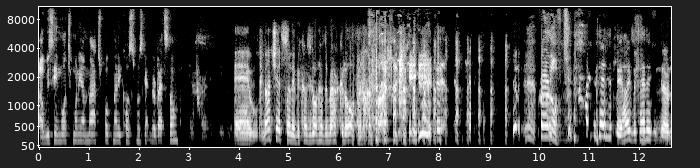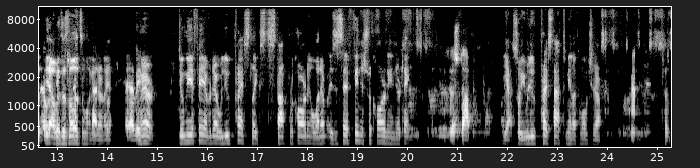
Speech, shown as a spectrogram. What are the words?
Are we seeing much money on Matchbook? Many customers getting their bets down? Uh, not yet, Sully, because you don't have the market open. Unfortunately, Fair enough. hypothetically, hypothetically, there, there yeah, well, there's loads of money there. Like, I mean. Do me a favor there. Will you press like stop recording or whatever? Is it say finish recording in your thing? just stop. Yeah. So you will you press that to me and I'll come out to you there. Bud.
